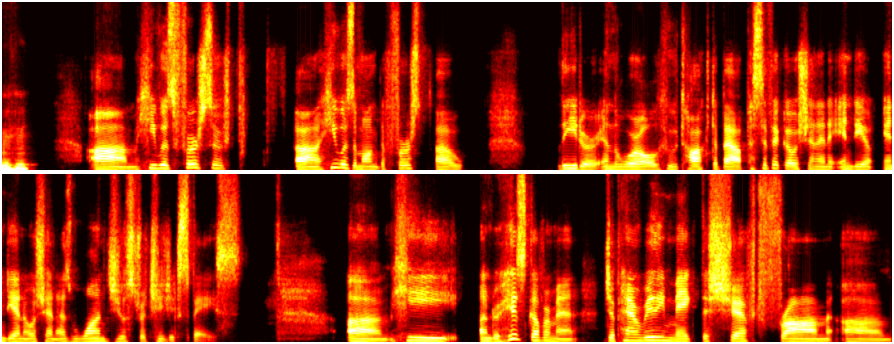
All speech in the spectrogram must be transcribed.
Mm-hmm. Um, he was first uh, he was among the first uh, leader in the world who talked about Pacific Ocean and India, Indian Ocean as one geostrategic space. Um, he under his government, Japan really made the shift from um,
